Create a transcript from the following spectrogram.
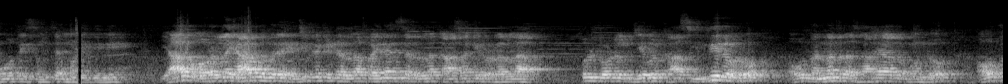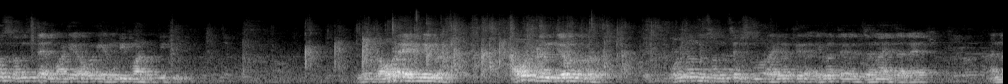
ಮೂವತ್ತೈದು ಸಂಸ್ಥೆ ಮಾಡಿದ್ದೀನಿ. ಯಾರು ಅವರೆಲ್ಲ ಯಾರು ಅಂದರೆ ಎಜುಕೇಟೆಡ್ ಅಲ್ಲ ಫೈನಾನ್ಸರ್ ಅಲ್ಲ, ಕಾಸು ಹಾಕಿರೋರಲ್ಲ ಫುಲ್ ಟೋಟಲ್ ಜೇಬಲ್ ಕಾಸು ಇಲ್ದಿರೋರು ಅವ್ರು ನನ್ನ ಹತ್ರ ಸಹಾಯ ತಗೊಂಡು ಅವ್ರಿಗೂ ಸಂಸ್ಥೆ ಮಾಡಿ ಅವ್ರಿಗೆ ಎಂ ಡಿ ಮಾಡಿಬಿಟ್ಟಿದ್ದೀನಿ. ಇವತ್ತು ಅವರ ಎಂ ಡಿಗಳು ಅವ್ರು ನನ್ನ ದೇವರುಗಳು. ಒಂದೊಂದು ಸಂಸ್ಥೆ ಸುಮಾರು ಐವತ್ತೈದು ಐವತ್ತೈದು ಜನ ಇದ್ದಾರೆ. ನನ್ನ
